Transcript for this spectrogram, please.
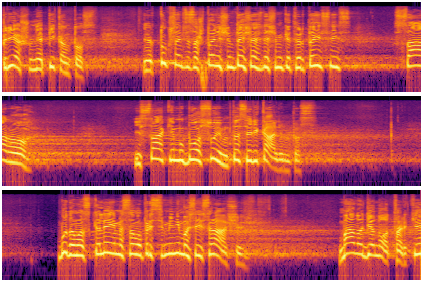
priešų nepykantos. Ir 1864-aisiais Saro įsakymų buvo suimtas ir įkalintas. Būdamas kalėjime savo prisiminimuose jis rašė, mano dienotvarkė,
